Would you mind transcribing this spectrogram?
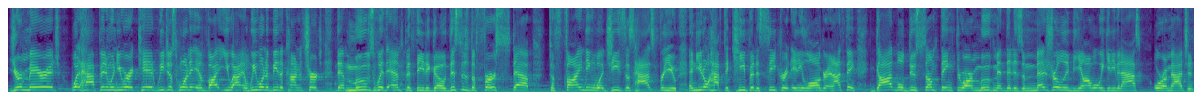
your marriage, what happened when you were a kid. We just want to invite you out and we want to be the kind of church that moves with empathy to go, this is the first step to finding what Jesus has for you. And you don't have to keep it a secret any longer. And I think God will do something through our movement that is immeasurably beyond what we can even ask or imagine.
